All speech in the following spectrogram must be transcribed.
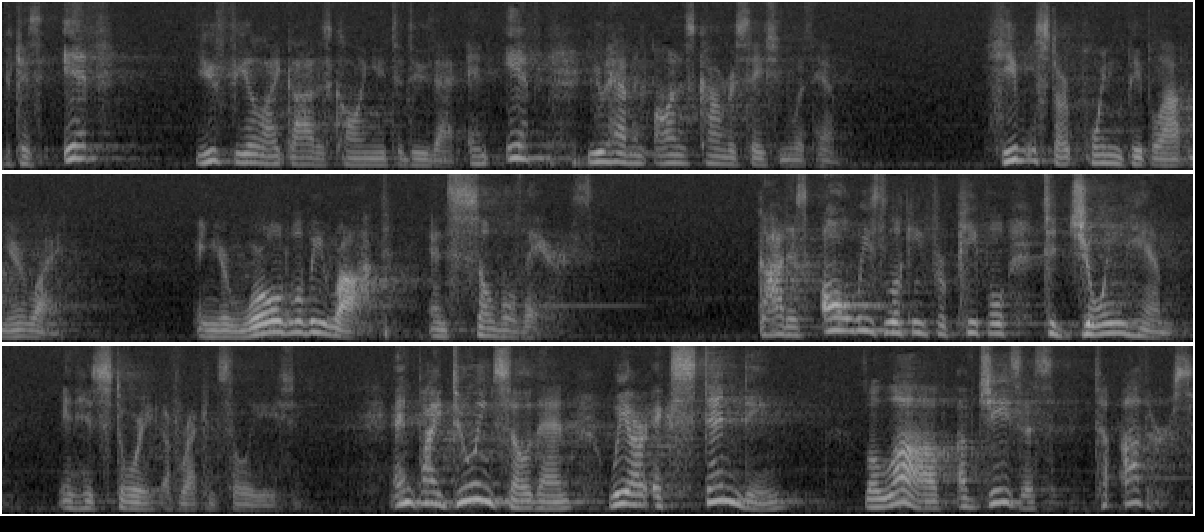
Because if you feel like God is calling you to do that, and if you have an honest conversation with Him, He will start pointing people out in your life, and your world will be rocked, and so will theirs. God is always looking for people to join Him in His story of reconciliation. And by doing so, then, we are extending the love of Jesus to others.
